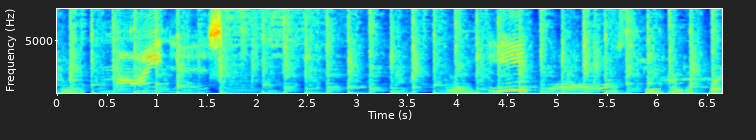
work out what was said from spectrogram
2, minus 3, equals 214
